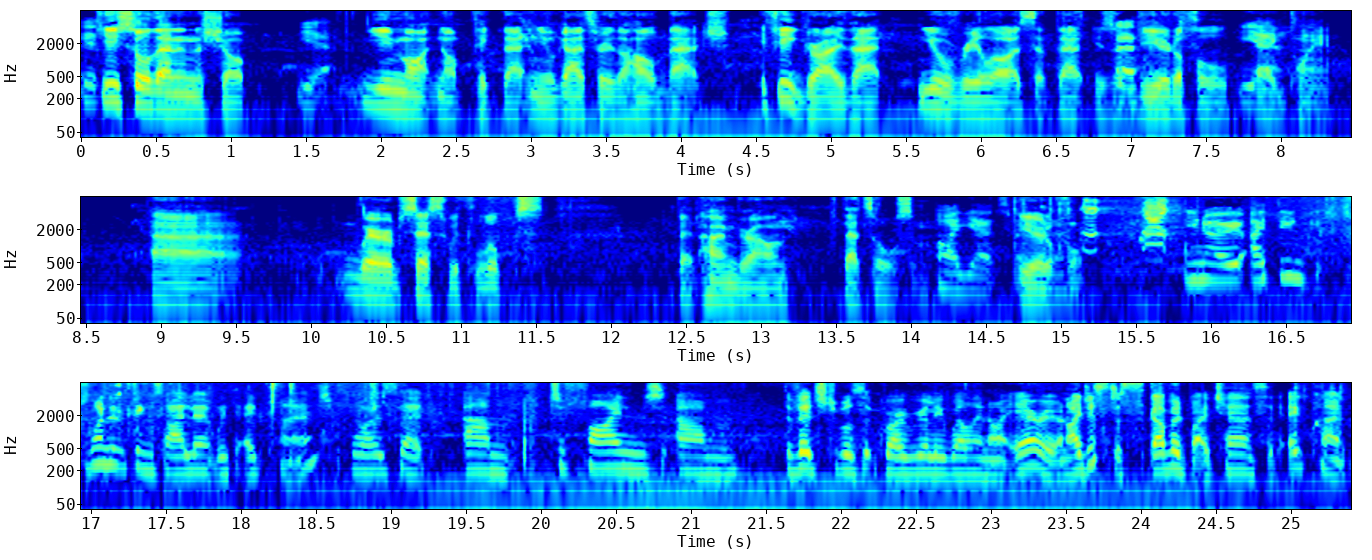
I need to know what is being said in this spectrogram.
It's, if you saw that in the shop, yeah, you might not pick that, and you'll go through the whole batch. If you grow that you'll realize that that is Perfect. a beautiful yeah. eggplant. Uh, we're obsessed with looks, but homegrown, that's awesome. Oh yeah, it's beautiful. You know, I think one of the things I learnt with eggplant was that um, to find um, the vegetables that grow really well in our area, and I just discovered by chance that eggplant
